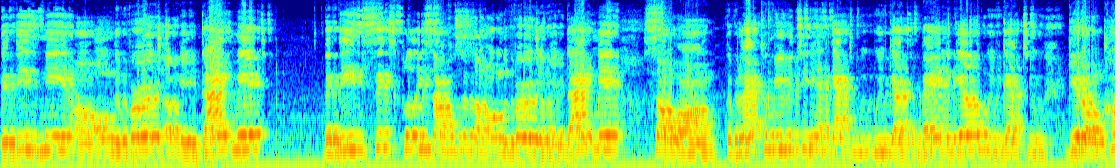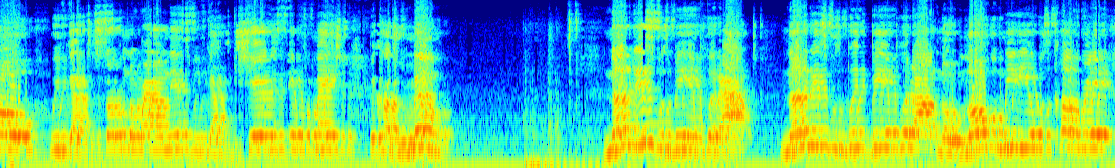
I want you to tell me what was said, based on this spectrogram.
that these men are on the verge of indictment that these six police officers are on the verge of indictment. So um, the black community has got to, we've got to band together. We've got to get on code. We've got to circle around this. We've got to share this information because remember, none of this was being put out. None of this was being put out. No local media was covering it.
